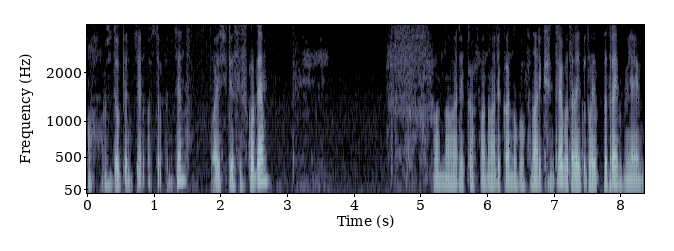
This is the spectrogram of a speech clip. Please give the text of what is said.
О, ось до бензин, ось до бензин. Давай сюди все складемо. Фонарика, фонарика. Ну-ка, фонарик ще не треба, батарейку, давай батарейку поміняємо.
